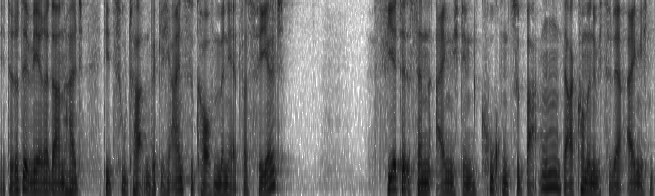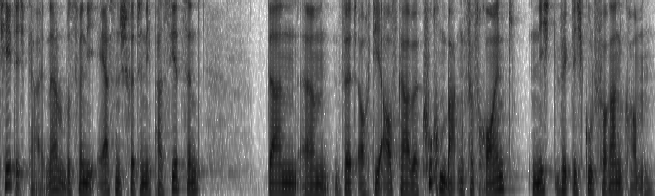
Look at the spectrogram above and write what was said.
Der dritte wäre dann halt, die Zutaten wirklich einzukaufen, wenn dir etwas fehlt. Vierte ist dann eigentlich den Kuchen zu backen. Da kommen wir nämlich zu der eigentlichen Tätigkeit. Ne? Bloß wenn die ersten Schritte nicht passiert sind, dann ähm, wird auch die Aufgabe Kuchenbacken für Freund nicht wirklich gut vorankommen.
